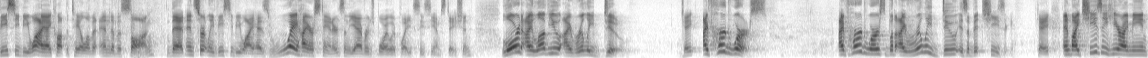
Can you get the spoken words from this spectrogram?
VCY, I caught the tail of an end of a song that, and certainly VCY has way higher standards than the average boilerplate CCM station. Lord, I love you, I really do. Okay, I've heard worse. I've heard worse, but I really do is a bit cheesy. Okay? And by cheesy here, I mean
